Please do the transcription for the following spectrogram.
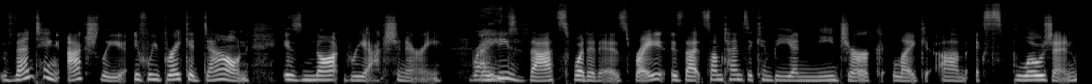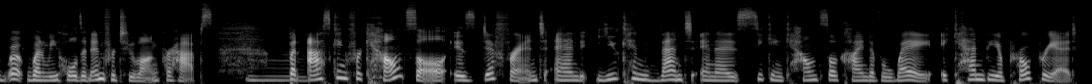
venting actually, if we break it down, is not reactionary. Right. Maybe that's what it is, right? Is that sometimes it can be a knee jerk, like um, explosion when we hold it in for too long, perhaps. Mm. But asking for counsel is different, and you can vent in a seeking counsel kind of a way. It can be appropriate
